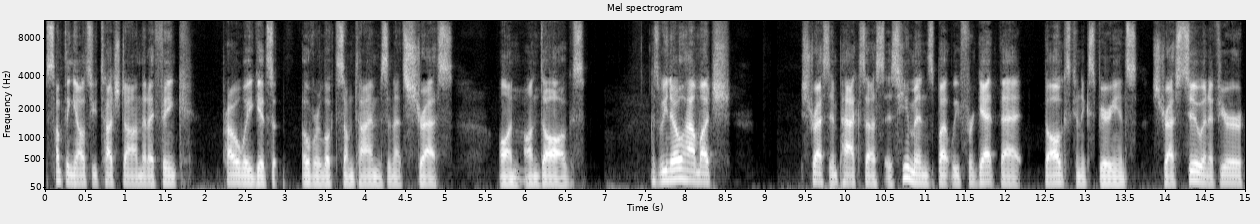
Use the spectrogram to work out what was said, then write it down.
something else you touched on that i think probably gets overlooked sometimes and that's stress on on dogs. Because we know how much stress impacts us as humans but we forget that dogs can experience stress too. And if you're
